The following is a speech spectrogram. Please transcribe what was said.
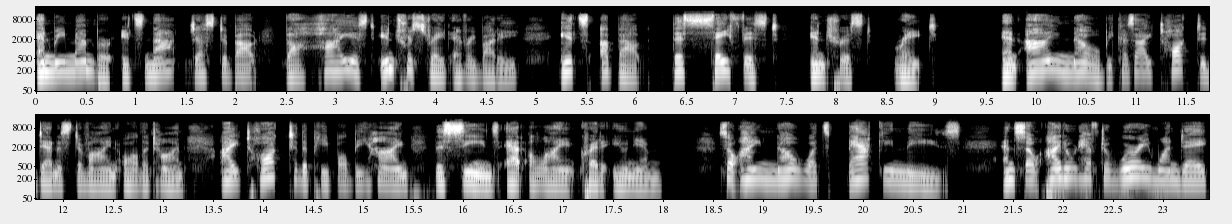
And remember, it's not just about the highest interest rate, everybody. It's about the safest interest rate And I know because I talk to Dennis Devine all the time. I talk to the people behind the scenes at Alliant Credit Union. So I know what's backing these. And so I don't have to worry one day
